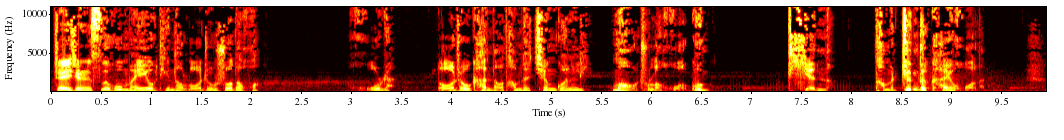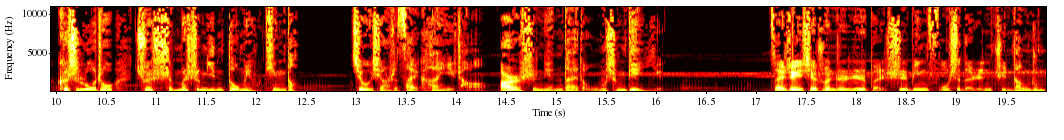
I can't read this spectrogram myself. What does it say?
这些人似乎没有听到罗周说的话。忽然，罗周看到他们的枪管里冒出了火光。天哪，他们真的开火了！可是罗周却什么声音都没有听到，就像是在看一场二十年代的无声电影。在这些穿着日本士兵服饰的人群当中，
